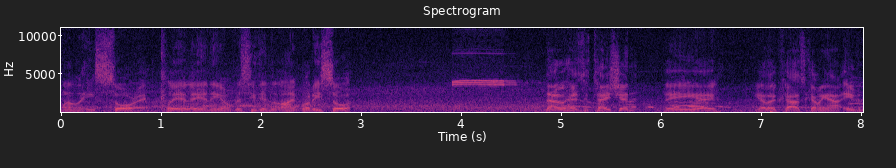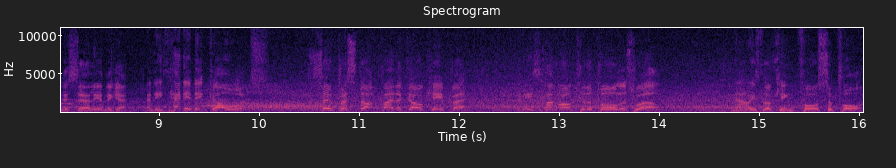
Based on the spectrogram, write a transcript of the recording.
well, he saw it clearly, and he obviously didn't like what he saw. No hesitation. The uh, yellow card's coming out even this early in the game. And he's headed it goalwards. Super stop by the goalkeeper, and he's hung on to the ball as well. Now he's looking for support.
